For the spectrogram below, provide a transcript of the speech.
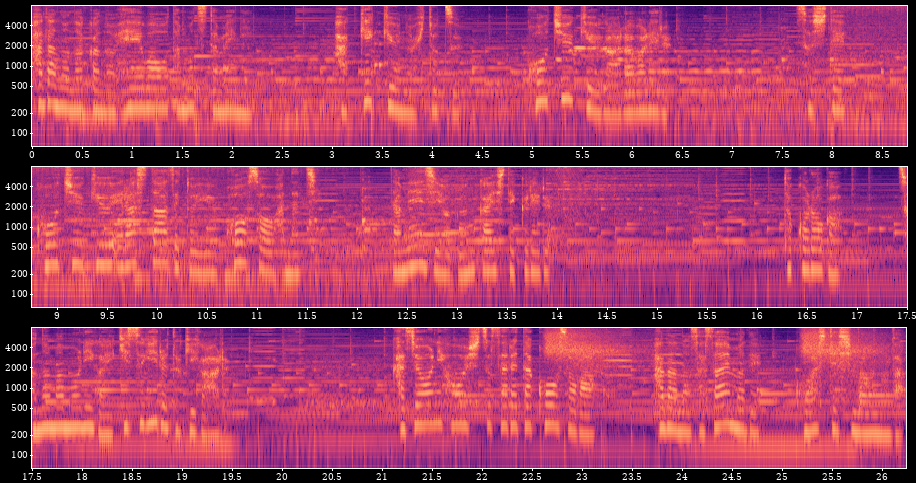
肌の中の平和を保つために白血球の一つ高中球が現れる。そして高中球エラスターゼという酵素を放ちダメージを分解してくれる。ところがその守りが行き過ぎる時がある。過剰に放出された酵素が肌の支えまで壊してしまうのだ。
